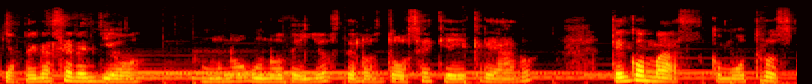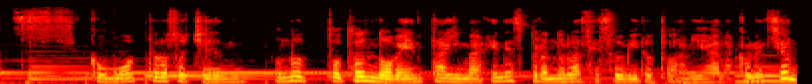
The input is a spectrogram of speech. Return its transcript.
que apenas se vendió uno, uno de ellos, de los 12 que he creado, tengo más, como otros, como otros, 80, uno, otros 90 imágenes, pero no las he subido todavía a la colección.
